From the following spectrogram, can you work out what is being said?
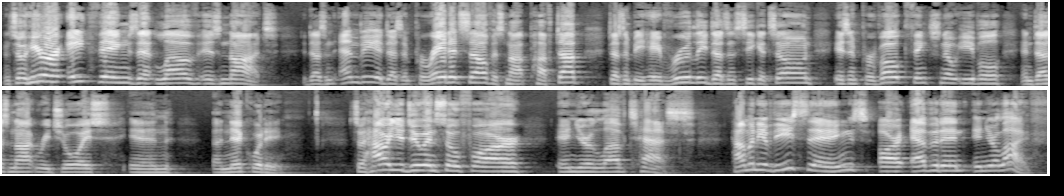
And so here are eight things that love is not. It doesn't envy, it doesn't parade itself, it's not puffed up, doesn't behave rudely, doesn't seek its own, isn't provoked, thinks no evil, and does not rejoice in iniquity. So, how are you doing so far in your love test? How many of these things are evident in your life?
